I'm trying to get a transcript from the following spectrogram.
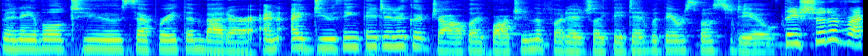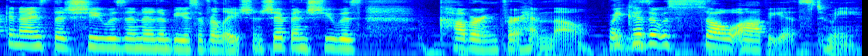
been able to separate them better, and I do think they did a good job, like, watching the footage, like, they did what they were supposed to do. they should have recognized that she was in an abusive relationship and she was covering for him though because it was so obvious to me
